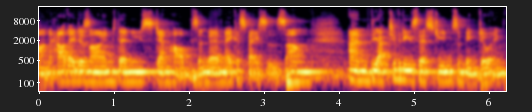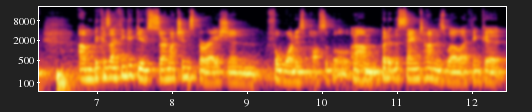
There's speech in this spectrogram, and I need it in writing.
done, how they designed their new STEM hubs and their maker spaces. Um, and the activities their students have been doing. Um, because I think it gives so much inspiration for what is possible. Um, Mm-hmm. but at the same time, as well, I think it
